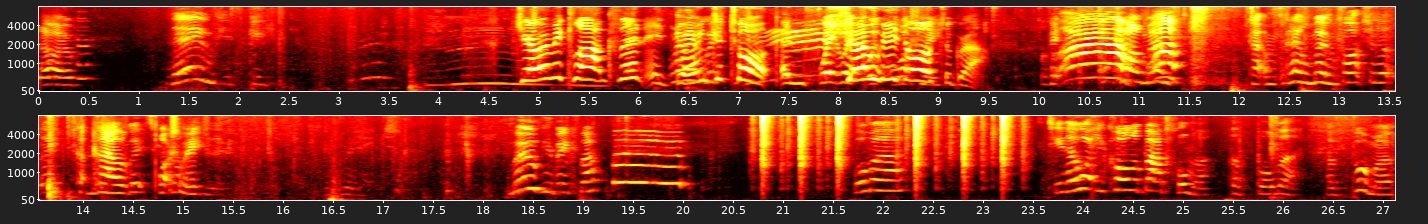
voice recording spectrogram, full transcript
Hello. No, you. Jeremy Clarkson is Wait, going wait, to talk and wait, wait, show wait, his watch me. autograph. Kyle, move. Kyle, Kyle, move. Unfortunately, Kyle, it's watch me. Move, you big fat. Bummer. Do you know what you call a bad hummer? A bummer. A bummer.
